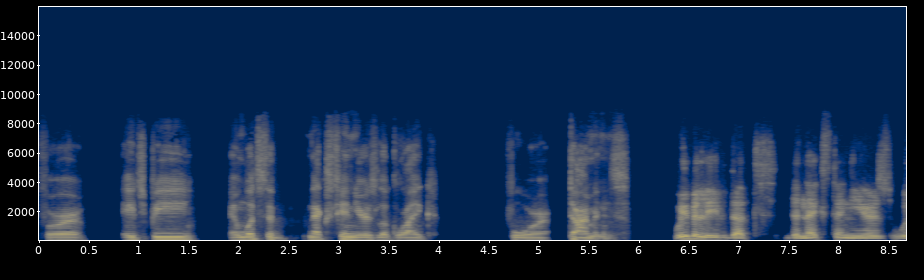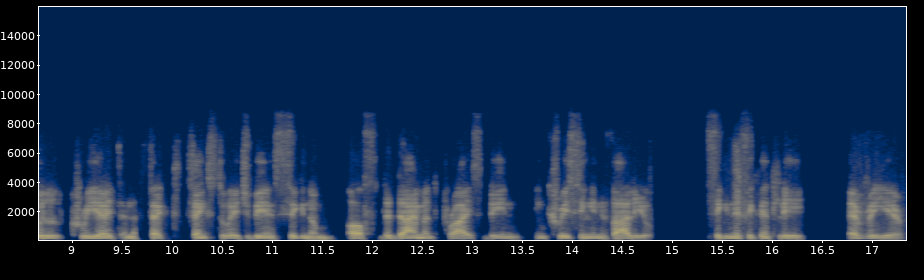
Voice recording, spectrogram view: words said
for HB? And what's the next 10 years look like for diamonds? We believe that the next 10 years will create an effect, thanks to HB and Signum, of the diamond price being increasing in value significantly every year.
